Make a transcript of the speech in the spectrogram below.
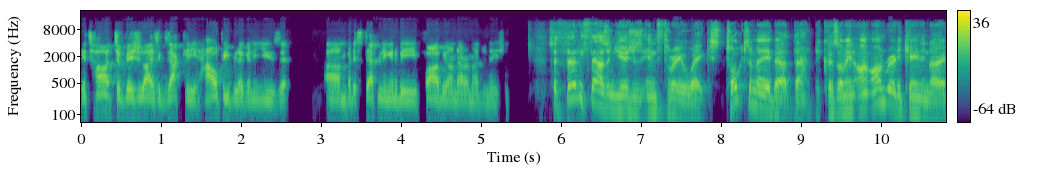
it's hard to visualize exactly how people are going to use it um, but it's definitely going to be far beyond our imagination so 30,000 users in three weeks. Talk to me about that because I mean, I'm, I'm really keen to know.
